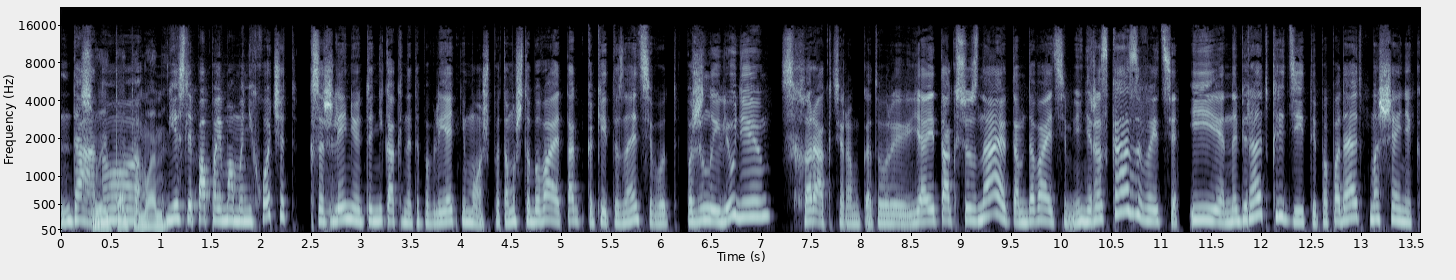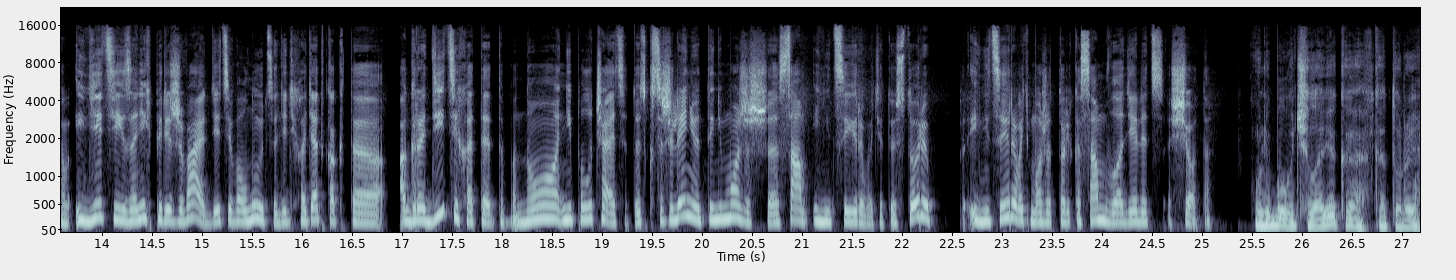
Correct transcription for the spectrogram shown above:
Да, своей но папе, маме. если папа и мама не хочет, к сожалению, ты никак на это повлиять не можешь, потому что бывает так, какие-то, знаете, вот пожилые люди с характером, которые я и так все знаю, там давайте мне не рассказывайте, и набирают кредиты, попадают к мошенникам, и дети из-за них переживают, дети волнуются, дети хотят как-то оградить их от этого, но не получается. То есть, к сожалению, ты не можешь э, сам инициировать эту историю, инициировать может только сам владелец счета. У любого человека, который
